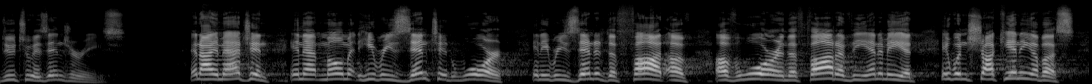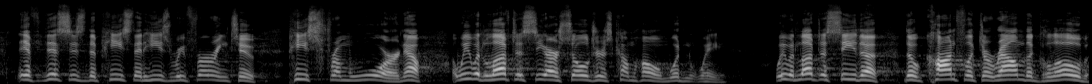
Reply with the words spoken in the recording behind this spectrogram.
due to his injuries. And I imagine in that moment he resented war and he resented the thought of, of war and the thought of the enemy. It, it wouldn't shock any of us if this is the peace that he's referring to peace from war. Now, we would love to see our soldiers come home, wouldn't we? We would love to see the, the conflict around the globe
